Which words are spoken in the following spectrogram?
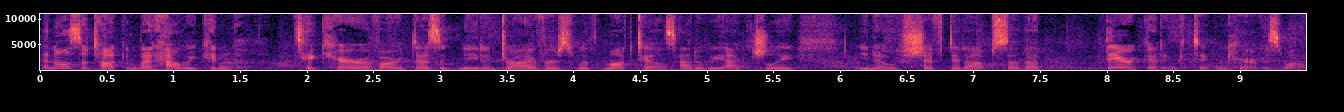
and also talking about how we can take care of our designated drivers with mocktails. How do we actually, you know, shift it up so that they're getting taken care of as well?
